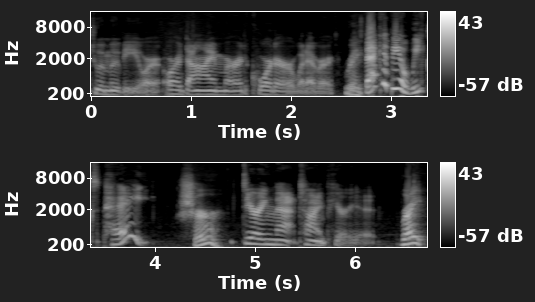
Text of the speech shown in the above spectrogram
to a movie or, or a dime or a quarter or whatever. Right. That could be a week's pay Sure. during that time period. Right.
